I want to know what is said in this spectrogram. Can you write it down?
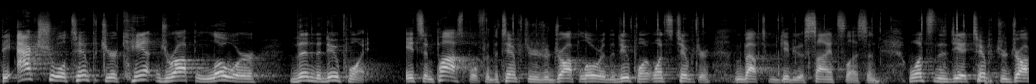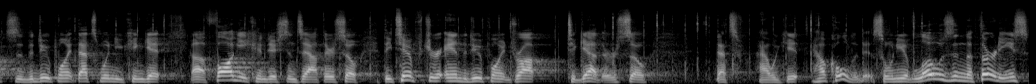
the actual temperature can't drop lower than the dew point. It's impossible for the temperature to drop lower than the dew point. Once the temperature, I'm about to give you a science lesson. Once the temperature drops to the dew point, that's when you can get uh, foggy conditions out there. So the temperature and the dew point drop together. So that's how we get how cold it is. So when you have lows in the 30s,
